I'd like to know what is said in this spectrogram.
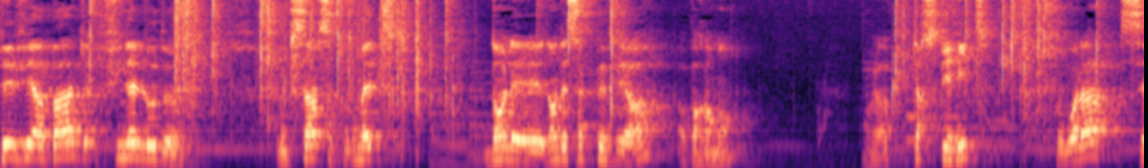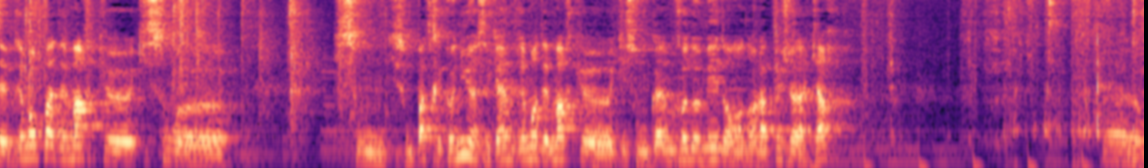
PVA bag funnel loader. Donc ça c'est pour mettre dans, les, dans des sacs PVA apparemment. Voilà, Car Spirit. Donc voilà, c'est vraiment pas des marques euh, qui sont euh, qui sont qui sont pas très connues. Hein. C'est quand même vraiment des marques euh, qui sont quand même renommées dans, dans la pêche de la carpe. Alors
